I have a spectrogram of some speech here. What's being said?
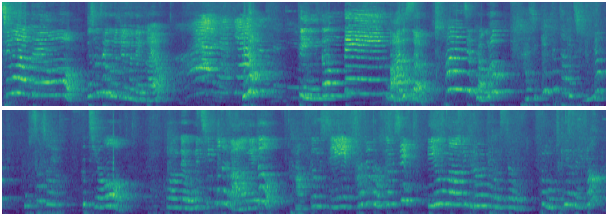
지워야 돼요. 무슨 색으로 지우면 될까요? 이거 딩동댕 맞았어요. 하얀색 벽으로 다시 깨끗하게 지우면 없어져요. 그치요? 그런데 우리 친구들 마음에도 가끔씩 아주 가끔씩 미운 마음이 들어올 때가 있어요. 그럼 어떻게 해야 될까?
